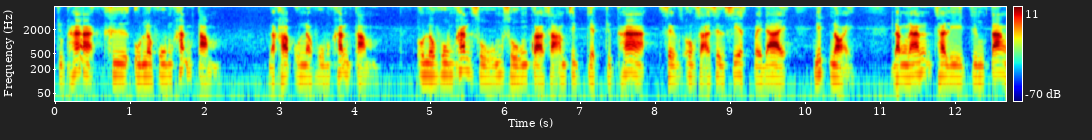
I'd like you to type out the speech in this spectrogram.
37.5 คืออุณหภูมิขั้นต่ำนะครับ อุณหภูมิขั้นต่ำอุณหภูมิขั้นสูงสูงกว่า 37.5เซนองศาเซนเซียสไปได้นิดหน่อย ดังนั้นชาลีจึงตั้ง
